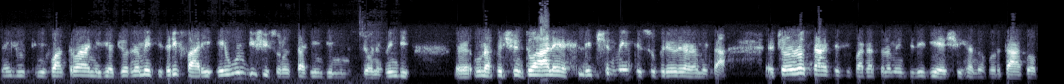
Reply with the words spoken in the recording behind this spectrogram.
negli ultimi 4 anni di aggiornamenti tariffari e 11 sono stati in diminuzione, quindi eh, una percentuale leggermente superiore alla metà. Eh, ciononostante si parla solamente dei 10 che hanno portato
